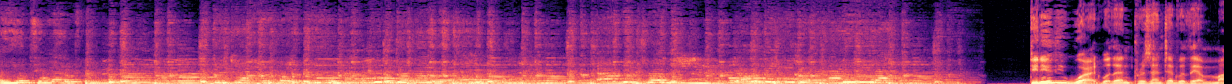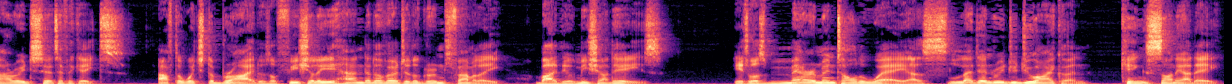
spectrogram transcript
For you tonight. Be careful when you do the The newlywed were then presented with their marriage certificates, after which the bride was officially handed over to the groom's family by the Omisores. It was merriment all the way as legendary juju icon King Sunny Ade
